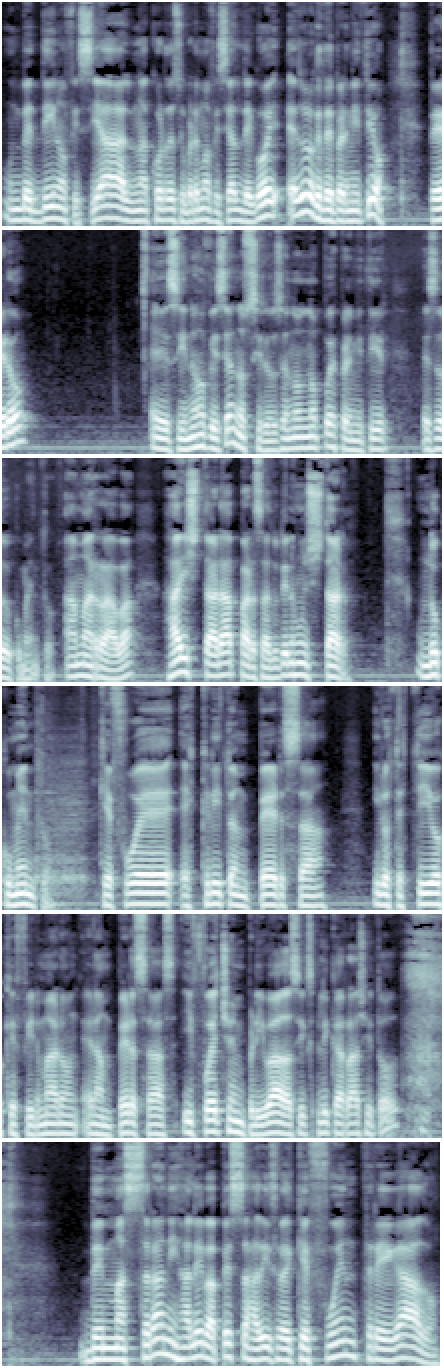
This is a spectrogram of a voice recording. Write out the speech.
Un bedín oficial, una corte suprema oficial de Goy. Eso es lo que te permitió. Pero eh, si no es oficial, no sirve. Entonces no, no puedes permitir ese documento. Amarraba. Haishtara parsa. Tú tienes un shtar un documento que fue escrito en persa y los testigos que firmaron eran persas y fue hecho en privado, así explica Rashi y todo. De Masrani Haleba Pesas Israel, que fue entregado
